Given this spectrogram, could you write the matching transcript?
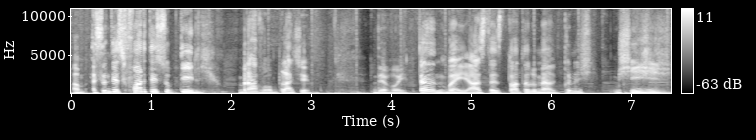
Am, sunteți foarte subtili. Bravo, îmi place de voi. Da, băi, astăzi toată lumea, până și și Jiji,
